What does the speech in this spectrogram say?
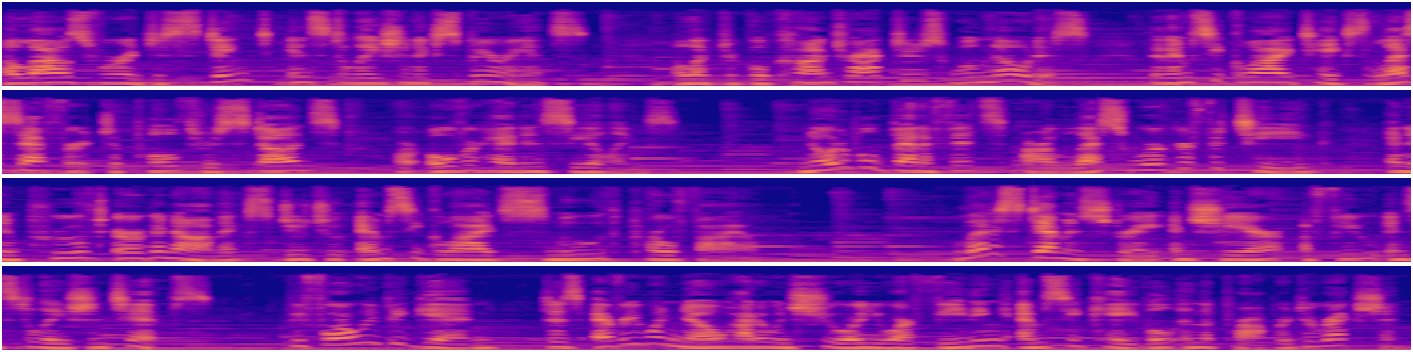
allows for a distinct installation experience. Electrical contractors will notice that MC Glide takes less effort to pull through studs or overhead and ceilings. Notable benefits are less worker fatigue and improved ergonomics due to MC Glide's smooth profile. Let us demonstrate and share a few installation tips. Before we begin, does everyone know how to ensure you are feeding MC cable in the proper direction?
